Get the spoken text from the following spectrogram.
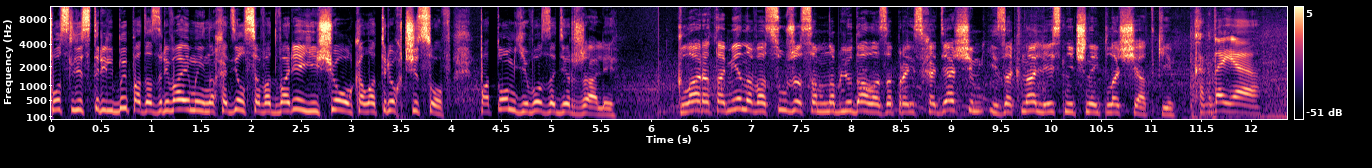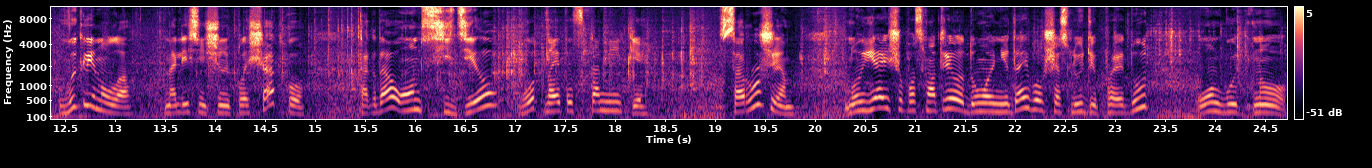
После стрельбы подозреваемый находился во дворе еще около трех часов. Потом его задержали. Клара Таменова с ужасом наблюдала за происходящим из окна лестничной площадки. Когда я выглянула на лестничную площадку, тогда он сидел вот на этой скамейке с оружием. Но я еще посмотрела, думаю, не дай бог, сейчас люди пройдут, он будет, ну,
